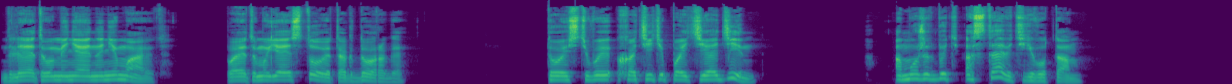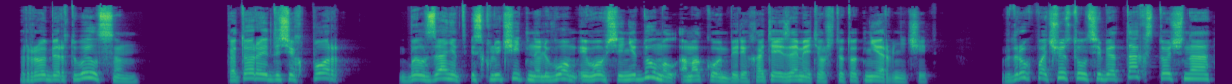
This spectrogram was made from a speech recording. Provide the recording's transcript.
«Для этого меня и нанимают. Поэтому я и стою так дорого». «То есть вы хотите пойти один? А может быть, оставить его там?» Роберт Уилсон, который до сих пор был занят исключительно львом и вовсе не думал о Макомбере, хотя и заметил, что тот нервничает, Вдруг почувствовал себя так, точно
